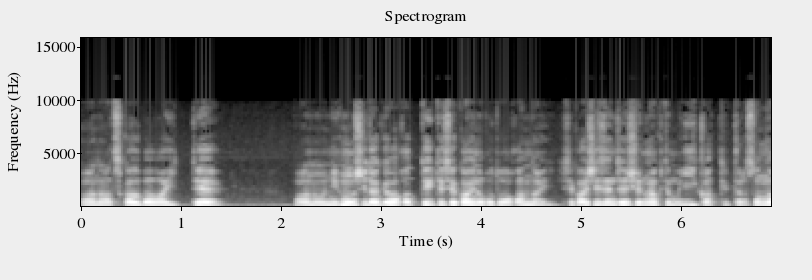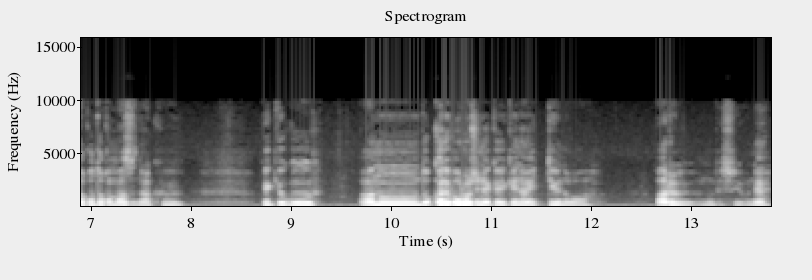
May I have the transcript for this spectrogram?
あの扱う場合ってあの日本史だけ分かっていて世界のこと分かんない世界史全然知らなくてもいいかって言ったらそんなことがまずなく結局あのどっかでフォローしなきゃいけないっていうのはあるのですよね。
